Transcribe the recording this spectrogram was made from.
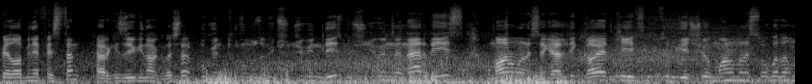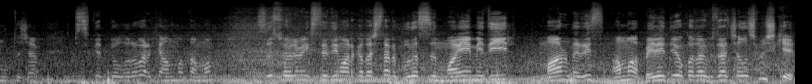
Pedal bir nefesten herkese iyi günler arkadaşlar. Bugün turumuzun 3. gündeyiz. 3. günde neredeyiz? Marmaris'e geldik. Gayet keyifli bir tur geçiyor. Marmaris'te o kadar muhteşem bisiklet yolları var ki anlatamam. Size söylemek istediğim arkadaşlar burası Miami değil Marmaris ama belediye o kadar güzel çalışmış ki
